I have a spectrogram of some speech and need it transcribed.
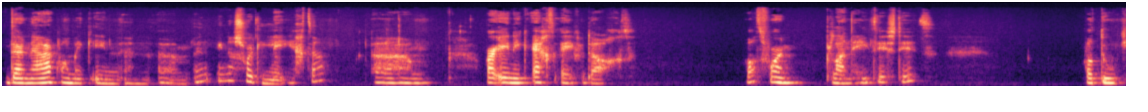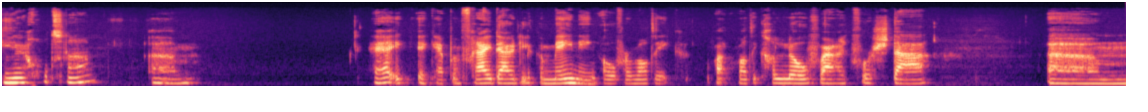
daarna kwam ik in een, um, in een soort leegte. Um, waarin ik echt even dacht: wat voor een planeet is dit? Wat doe ik hier in godsnaam? Um, ik, ik heb een vrij duidelijke mening over wat ik, wat, ik geloof, waar ik voor sta. Um,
